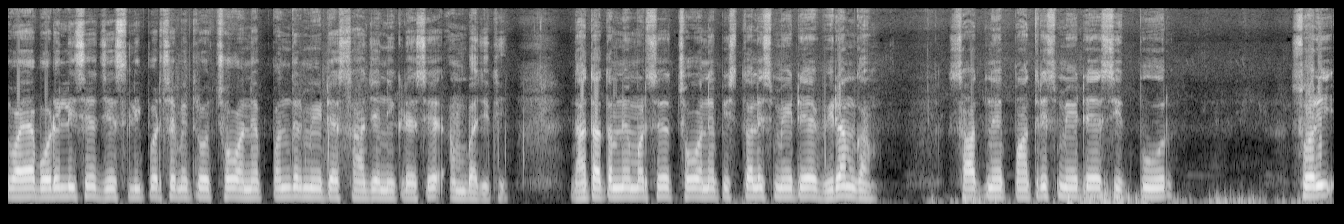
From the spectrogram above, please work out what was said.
વાયા બોડેલી છે. જે સ્લીપર છે મિત્રો, છ અને પંદર મિનિટે સાંજે નીકળે છે અંબાજીથી. દાંતા તમને મળશે છ અને પિસ્તાલીસ મિનિટે વિરમગામ સાત ને પાંત્રીસ મિનિટે સિદ્ધપુર સોરી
